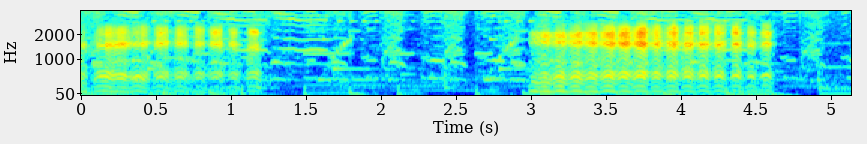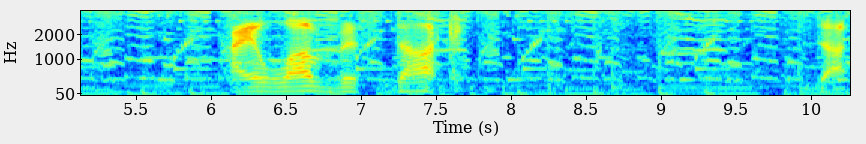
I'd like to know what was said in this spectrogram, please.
I love this duck. Duck.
